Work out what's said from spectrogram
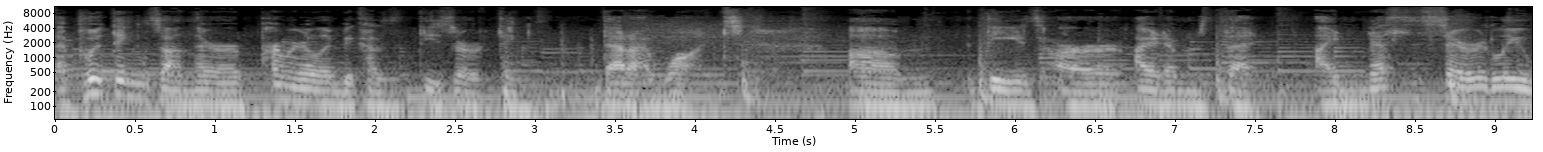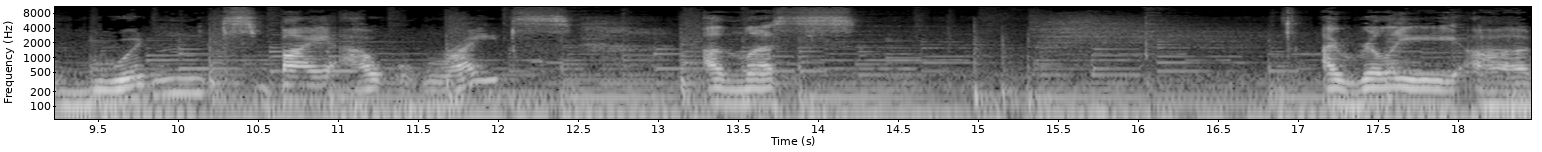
I put things on there primarily because these are things that I want. Um, these are items that I necessarily wouldn't buy outright unless I really uh,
